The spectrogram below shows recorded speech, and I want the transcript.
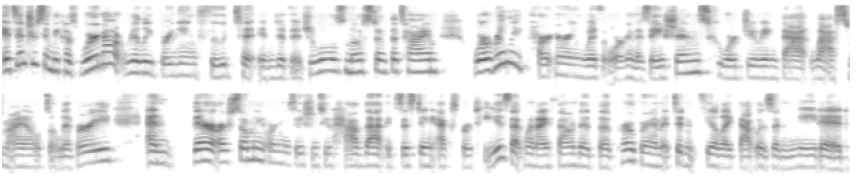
It's interesting because we're not really bringing food to individuals most of the time. We're really partnering with organizations who are doing that last mile delivery. And there are so many organizations who have that existing expertise that when I founded the program, it didn't feel like that was a needed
